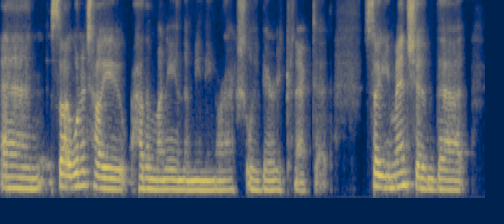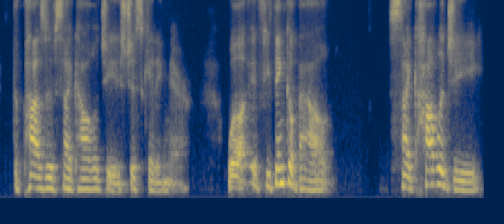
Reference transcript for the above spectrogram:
And so I want to tell you how the money and the meaning are actually very connected. So you mentioned that the positive psychology is just getting there. Well, if you think about psychology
